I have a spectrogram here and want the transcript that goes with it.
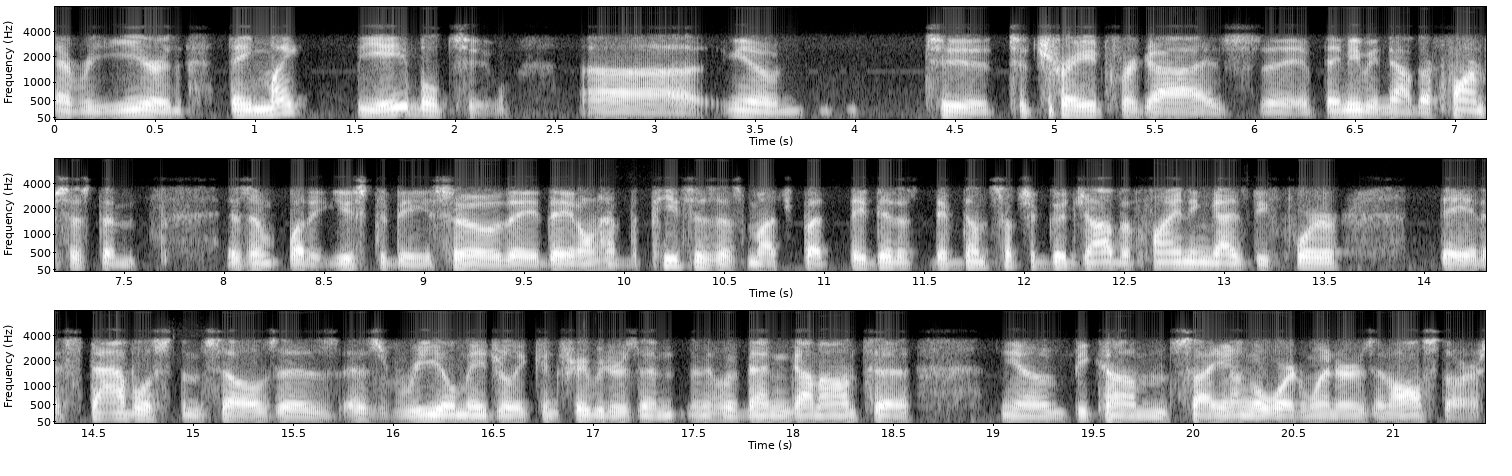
every year, they might be able to, uh, you know, to to trade for guys if they need it. Now their farm system isn't what it used to be, so they they don't have the pieces as much. But they did they've done such a good job of finding guys before they had established themselves as as real major league contributors and, and who have then gone on to you know become Cy Young Award winners and All Stars.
